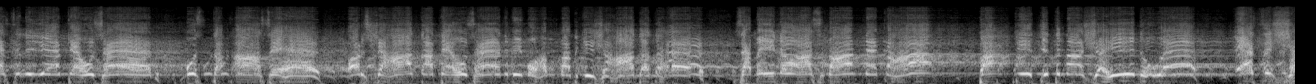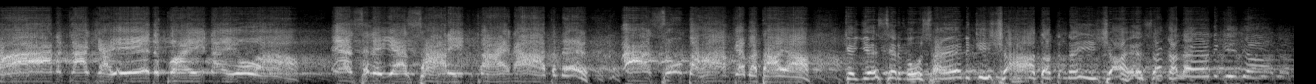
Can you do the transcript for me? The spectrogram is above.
اس لیے کہ حسین مصطفیٰ سے ہے اور شہادت حسین بھی محمد کی شہادت ہے۔ زمین و آسمان نے کہا، باقی جتنا شہید ہوئے، اس شان کا شہید کوئی نہیں ہوا۔ اس لیے ساری کائنات نے آنسو بہا کے بتایا کہ یہ صرف حسین کی شہادت نہیں، شاہ سکلین کی شہادت۔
